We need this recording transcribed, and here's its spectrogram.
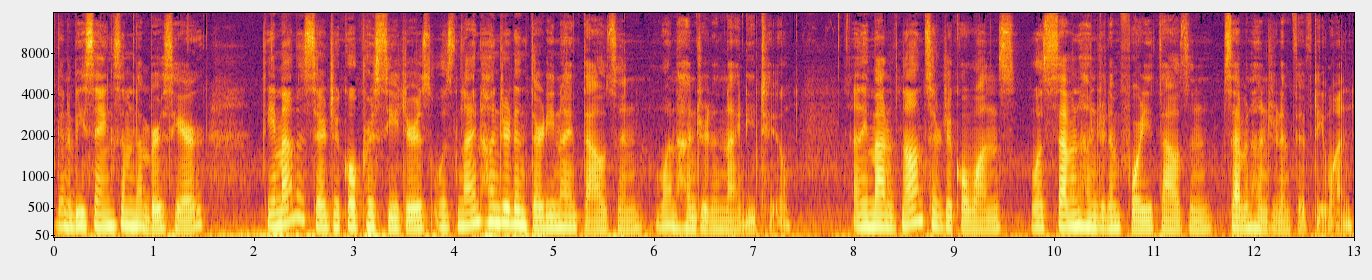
going to be saying some numbers here. The amount of surgical procedures was 939,192 and the amount of non surgical ones was 740,751.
